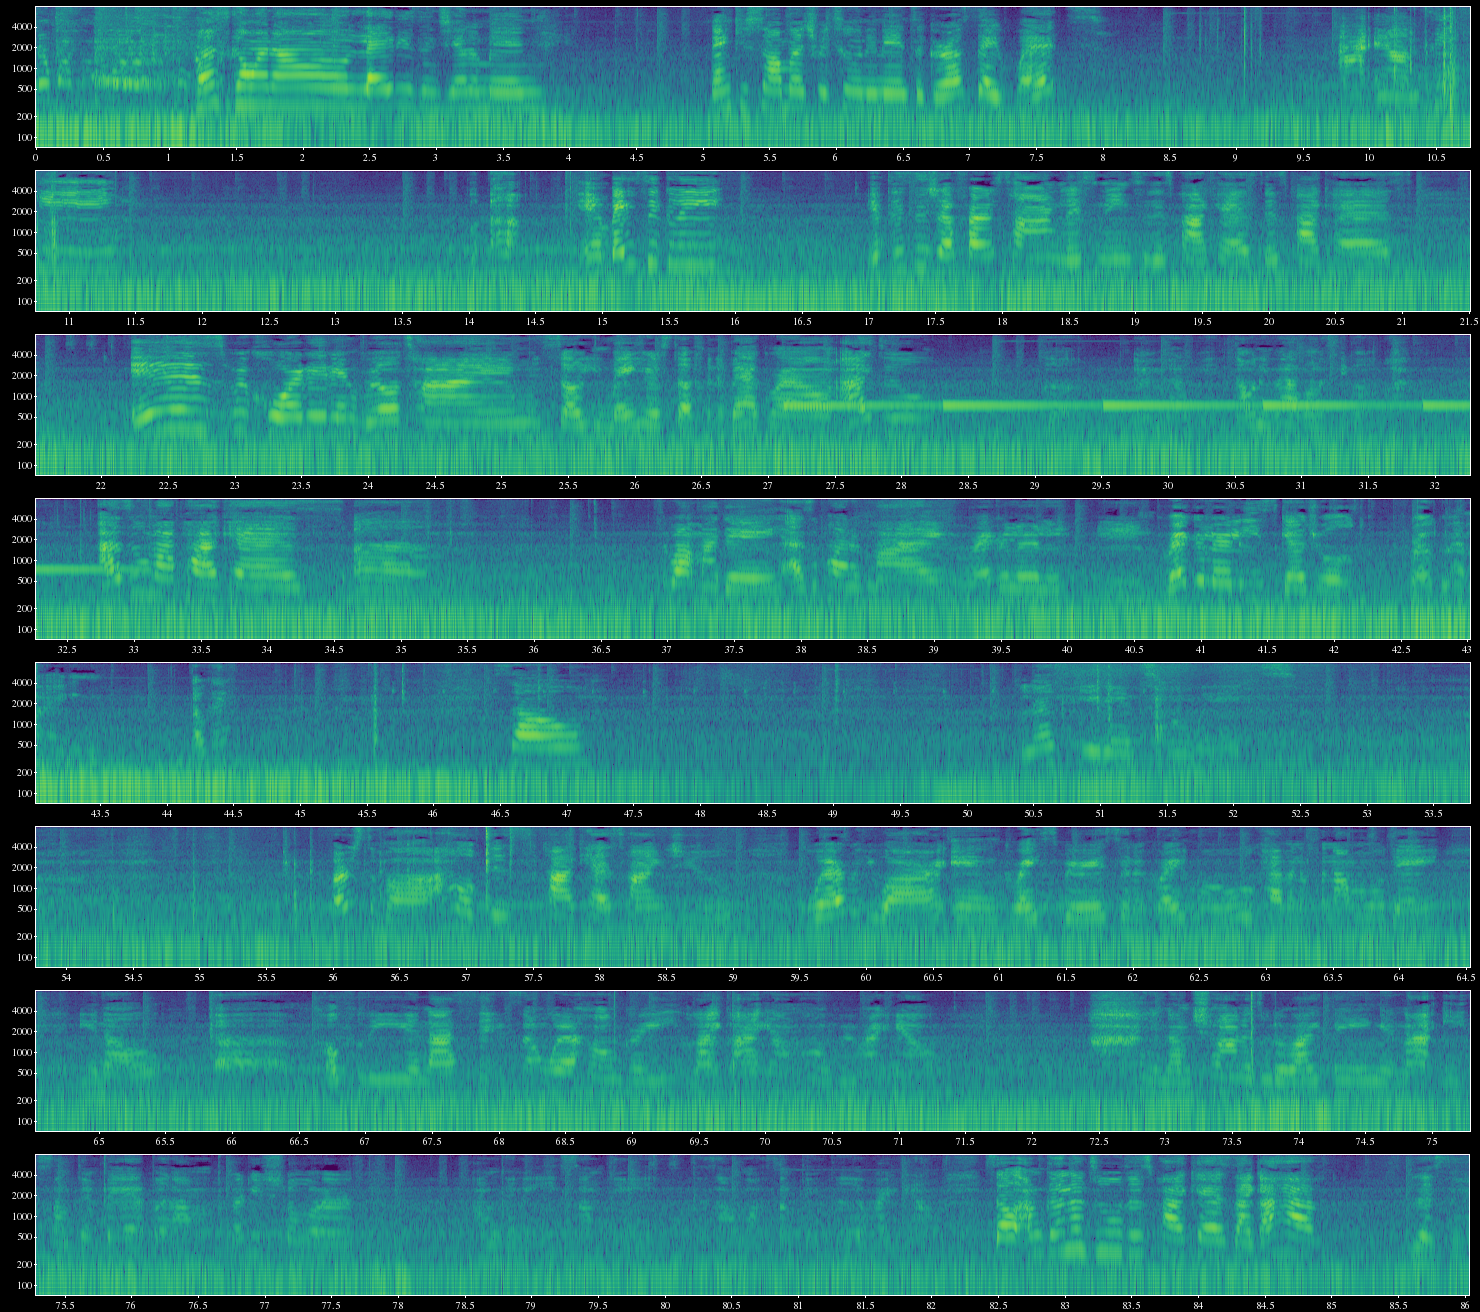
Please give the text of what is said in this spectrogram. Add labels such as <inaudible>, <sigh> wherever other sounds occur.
What's going on, ladies and gentlemen? Thank you so much for tuning in to Girls Say What. I am Titi. And basically, if this is your first time listening to this podcast, this podcast is recorded in real time, so you may hear stuff in the background. I do. Don't even have. I do my podcast um, throughout my day as a part of my regularly regularly scheduled programming. Okay. So let's get into it. First of all, I hope this podcast finds you wherever you are in great spirits, in a great mood, having a phenomenal day. You know, um, hopefully you're not sitting somewhere hungry like I am hungry right now. <sighs> And I'm trying to do the right thing and not eat something bad, but I'm pretty sure I'm gonna eat something because I want something good right now. So I'm gonna do this podcast like I have. Listen,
